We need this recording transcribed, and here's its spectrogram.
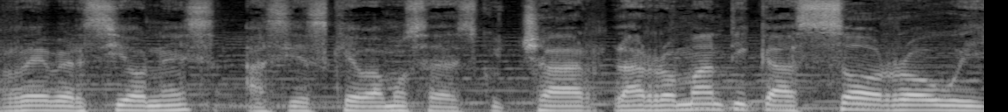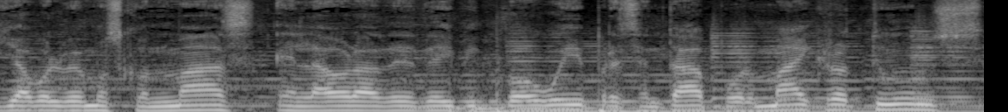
reversiones, así es que vamos a escuchar la romántica Sorrow y ya volvemos con más en la hora de David Bowie presentada por Microtunes,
